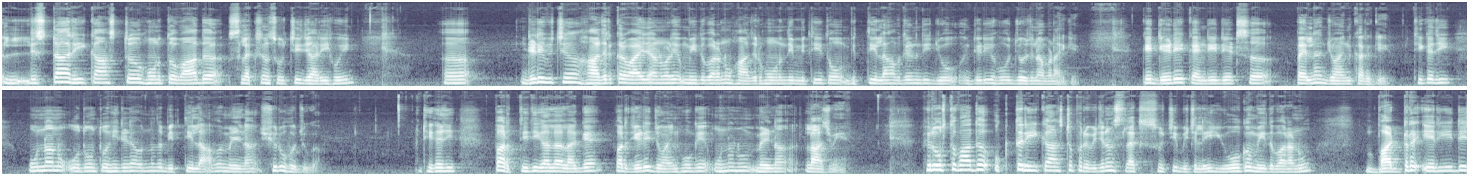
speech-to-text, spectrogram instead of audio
ਲਿਸਟਾਂ ਰੀਕਾਸਟ ਹੋਣ ਤੋਂ ਬਾਅਦ ਸਿਲੈਕਸ਼ਨ ਸੂਚੀ ਜਾਰੀ ਹੋਈ। ਜਿਹੜੇ ਵਿੱਚ ਹਾਜ਼ਰ ਕਰਵਾਏ ਜਾਣ ਵਾਲੇ ਉਮੀਦਵਾਰਾਂ ਨੂੰ ਹਾਜ਼ਰ ਹੋਣ ਦੀ ਮਿਤੀ ਤੋਂ ਵਿੱਤੀ ਲਾਭ ਦੇਣ ਦੀ ਜੋ, ਜਿਹੜੀ ਉਹ ਯੋਜਨਾ ਬਣਾਈ ਗਈ। ਕਿ ਜਿਹੜੇ ਕੈਂਡੀਡੇਟਸ ਪਹਿਲਾਂ ਜੁਆਇਨ ਕਰ ਗਏ, ਠੀਕ ਹੈ ਜੀ, ਉਹਨਾਂ ਨੂੰ ਉਦੋਂ ਤੋਂ ਹੀ ਜਿਹੜਾ ਉਹਨਾਂ ਦਾ ਵਿੱਤੀ ਲਾਭ ਮਿਲਣਾ ਸ਼ੁਰੂ ਹੋ ਜਾਊਗਾ। ਠੀਕ ਹੈ ਜੀ, ਭਰਤੀ ਦੀ ਗੱਲ ਅਲੱਗ ਹੈ, ਪਰ ਜਿਹੜੇ ਜੁਆਇਨ ਹੋ ਗਏ, ਉਹਨਾਂ ਨੂੰ ਮਿਲਣਾ ਲਾਜ਼ਮੀ ਹੈ। ਫਿਰ ਉਸ ਤੋਂ ਬਾਅਦ ਉਕਤ ਰੀਕਾਸਟ ਪ੍ਰੋਵੀਜ਼ਨਲ ਸਿਲੈਕਸ਼ਨ ਸੂਚੀ ਵਿਚਲੇ ਯੋਗ ਉਮੀਦਵਾਰਾਂ ਨੂੰ ਬਾਰਡਰ ਏਰੀਆ ਦੇ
